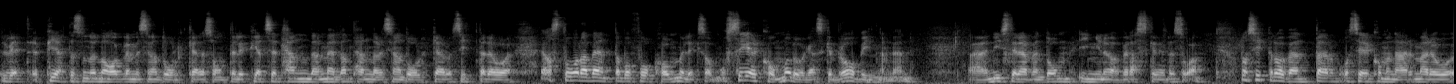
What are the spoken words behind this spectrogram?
du vet, petar sig under naglar med sina dolkar och sånt. Eller petar sig tänderna mellan tänderna med sina dolkar och sitter där och jag står där och väntar på att folk kommer liksom. Och ser komma då ganska bra bit nämligen. Eh, Ni ser även dem, ingen överraskad eller så. De sitter och väntar och ser er komma närmare och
